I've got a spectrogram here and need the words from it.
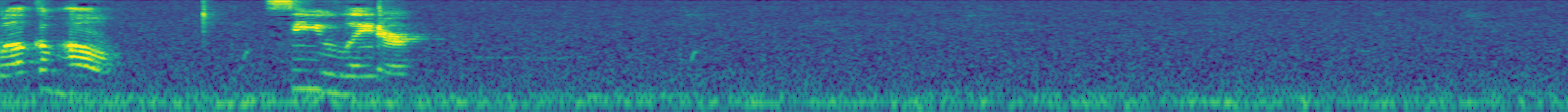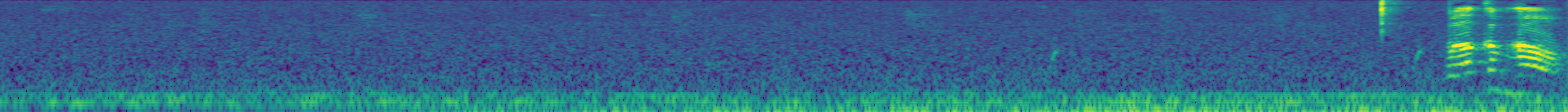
Welcome home. See you later. Welcome home.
